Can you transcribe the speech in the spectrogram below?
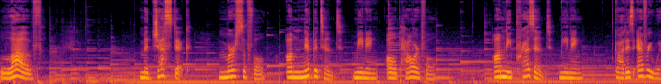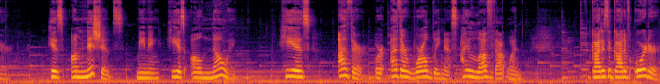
love, majestic, merciful, omnipotent, meaning all powerful, omnipresent, meaning God is everywhere, His omniscience, meaning He is all knowing, He is other or otherworldliness. I love that one. God is a God of order.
